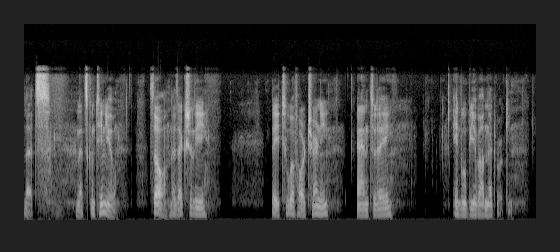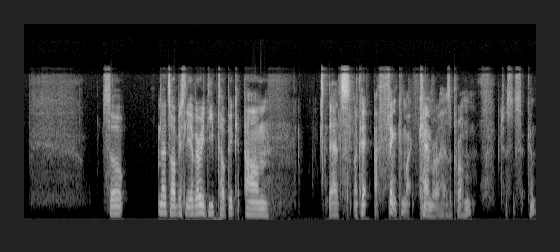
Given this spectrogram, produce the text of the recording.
let's let's continue. So there's actually day two of our journey, and today it will be about networking. So that's obviously a very deep topic. Um, that's okay. I think my camera has a problem. Just a second.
